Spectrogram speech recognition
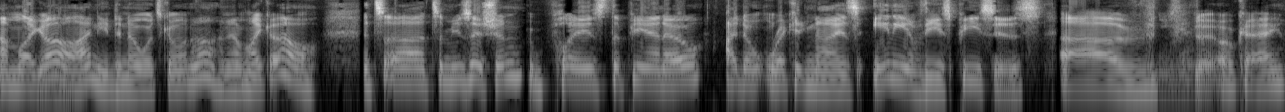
I'm like, oh, I need to know what's going on. And I'm like, oh, it's uh, it's a musician who plays the piano. I don't recognize any of these pieces. Uh, okay,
